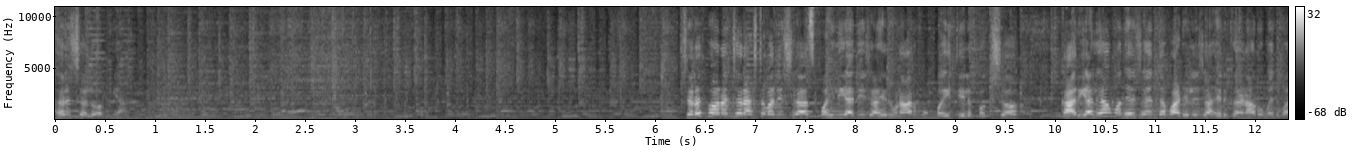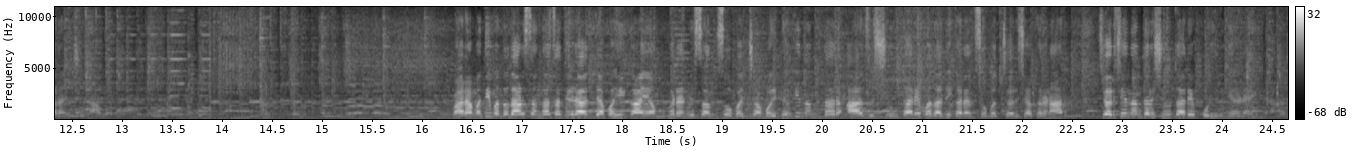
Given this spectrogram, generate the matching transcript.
घर चलो अभियान. शरद पवारांच्या राष्ट्रवादीची आज पहिली यादी जाहीर होणार. मुंबईतील पक्ष कार्यालयामध्ये जयंत पाटील जाहीर करणार उमेदवारांची नावं. बारामती मतदारसंघाचा तिढा अद्यापही कायम. फडणवीसांसोबतच्या बैठकीनंतर आज शिवतारे पदाधिकाऱ्यांसोबत चर्चा करणार. चर्चेनंतर शिवतारे पुढील निर्णय घेणार.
